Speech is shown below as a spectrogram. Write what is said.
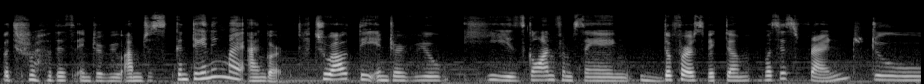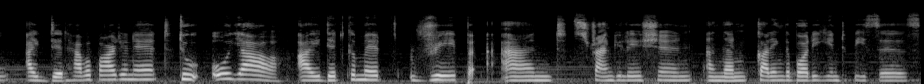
but throughout this interview, I'm just containing my anger. Throughout the interview, he's gone from saying the first victim was his friend to I did have a part in it to oh yeah, I did commit rape and strangulation and then cutting the body into pieces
